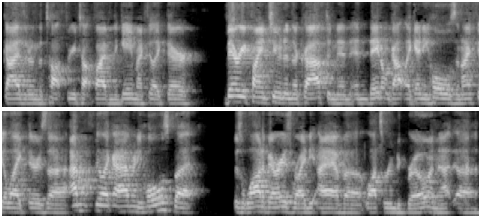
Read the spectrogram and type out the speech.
guys that are in the top three, top five in the game, I feel like they're very fine tuned in their craft and, and and they don't got like any holes. And I feel like there's uh I don't feel like I have any holes, but there's a lot of areas where I need, I have uh, lots of room to grow, and that uh,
